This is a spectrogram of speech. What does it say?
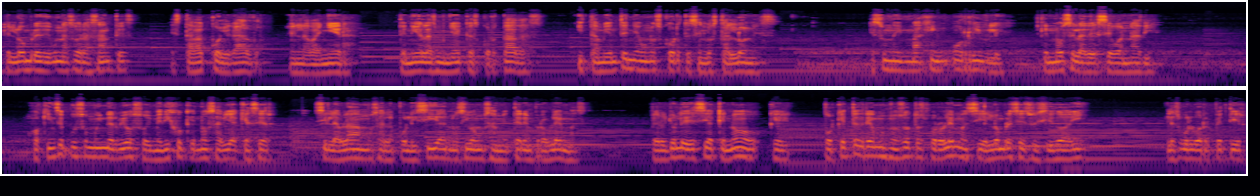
El hombre de unas horas antes estaba colgado en la bañera, tenía las muñecas cortadas y también tenía unos cortes en los talones. Es una imagen horrible que no se la deseo a nadie. Joaquín se puso muy nervioso y me dijo que no sabía qué hacer. Si le hablábamos a la policía nos íbamos a meter en problemas. Pero yo le decía que no, que ¿por qué tendríamos nosotros problemas si el hombre se suicidó ahí? Les vuelvo a repetir,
